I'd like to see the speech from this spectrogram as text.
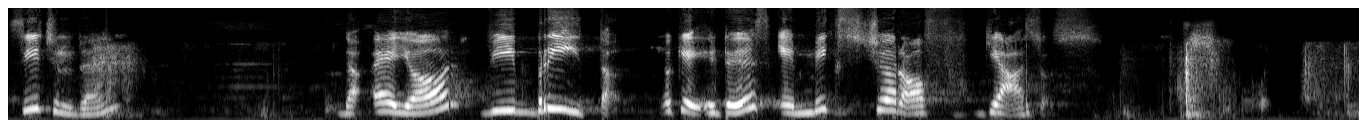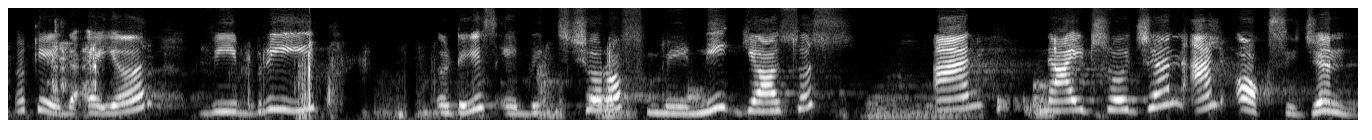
See, children, the air we breathe. Okay, it is a mixture of gases. Okay, the air we breathe, it is a mixture of many gases and nitrogen and oxygen.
